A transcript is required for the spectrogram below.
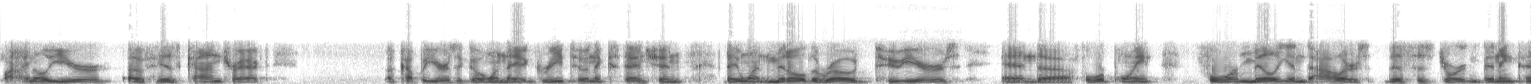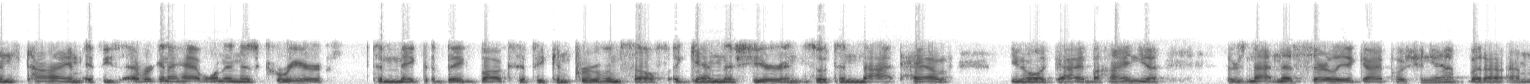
Final year of his contract a couple years ago when they agreed to an extension, they went middle of the road, two years and uh, four point four million dollars. This is Jordan Binnington's time, if he's ever going to have one in his career, to make the big bucks if he can prove himself again this year. And so to not have, you know, a guy behind you. There's not necessarily a guy pushing you, but I, I'm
